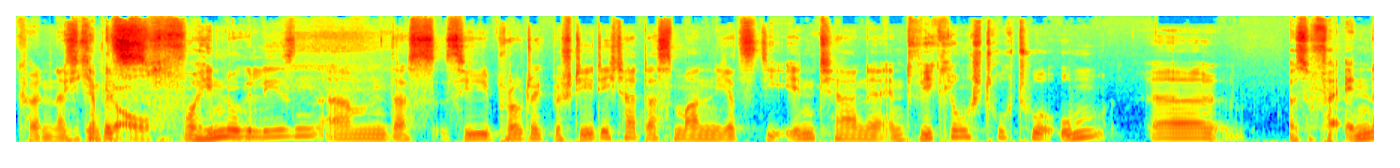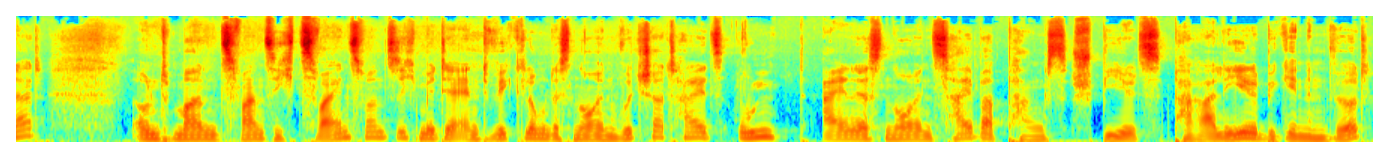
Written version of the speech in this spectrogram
können. Also Ich ich, habe jetzt auch. vorhin nur gelesen, ähm, dass CD Projekt bestätigt hat, dass man jetzt die interne Entwicklungsstruktur um, äh, also verändert und man 2022 mit der Entwicklung des neuen Witcher-Teils und eines neuen Cyberpunks-Spiels parallel beginnen wird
